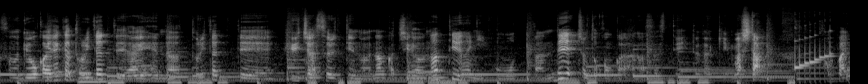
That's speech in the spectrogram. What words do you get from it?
その業界だけは取り立って大変だ取り立ってフューチャーするっていうのはなんか違うなっていうふうに思ったんでちょっと今回話させていただきました。乾杯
